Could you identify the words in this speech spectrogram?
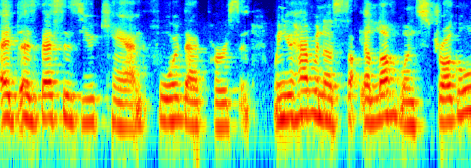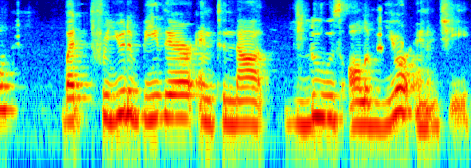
as best as you can for that person when you're having a, a loved one struggle but for you to be there and to not lose all of your energy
